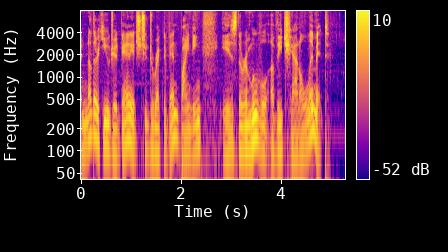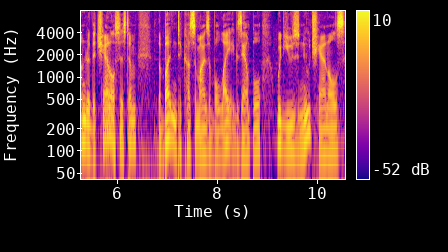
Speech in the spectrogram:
Another huge advantage to direct event binding is the removal of the channel limit. Under the channel system, the button to customizable light example would use new channels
